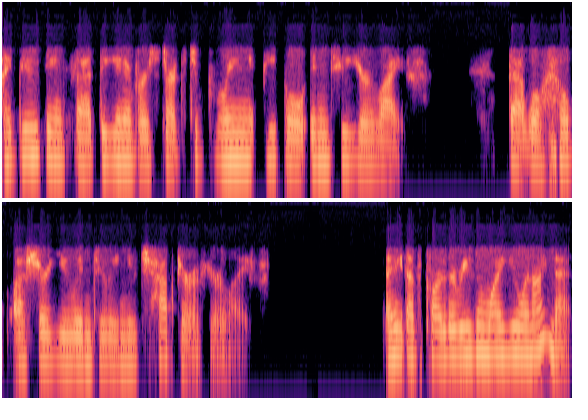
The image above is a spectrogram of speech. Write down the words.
I do think that the universe starts to bring people into your life that will help usher you into a new chapter of your life. I think that's part of the reason why you and I met,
